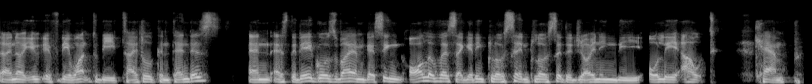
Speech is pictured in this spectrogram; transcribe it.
I uh, know if they want to be title contenders, and as the day goes by, I'm guessing all of us are getting closer and closer to joining the Ole out camp.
